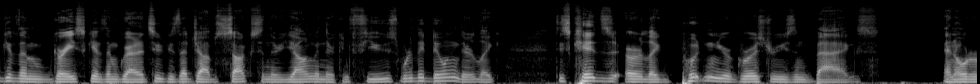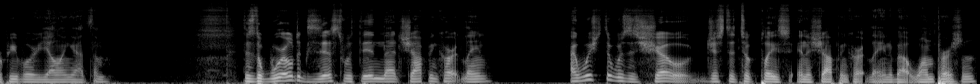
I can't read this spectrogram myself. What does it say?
Give them grace, give them gratitude because that job sucks and they're young and they're confused. What are they doing? They're like, these kids are like putting your groceries in bags, and older people are yelling at them. Does the world exist within that shopping cart lane? I wish there was a show just that took place in a shopping cart lane about one person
